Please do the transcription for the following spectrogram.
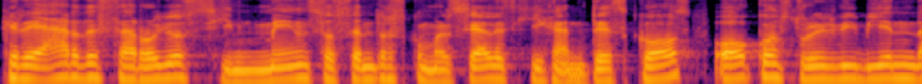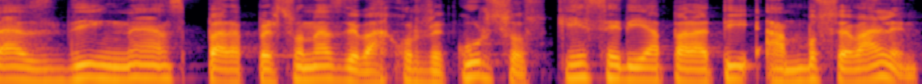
crear desarrollos inmensos, centros comerciales gigantescos o construir viviendas dignas para personas de bajos recursos. ¿Qué sería para ti? Ambos se valen.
